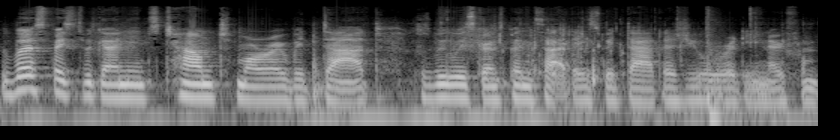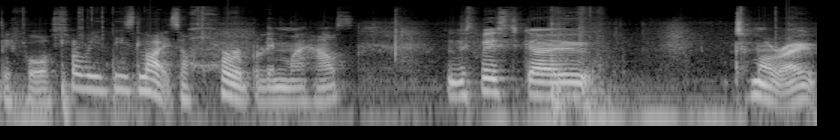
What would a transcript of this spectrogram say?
we were supposed to be going into town tomorrow with dad because we always go and spend saturdays with dad as you already know from before. Sorry these lights are horrible in my house. We were supposed to go tomorrow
